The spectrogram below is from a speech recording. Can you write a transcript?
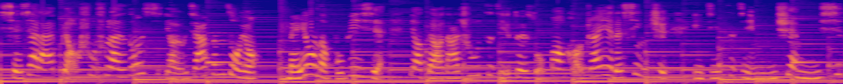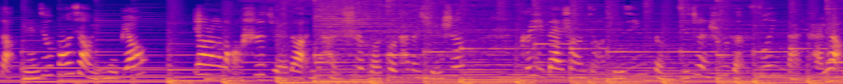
写下来表述出来的东西要有加分作用。没用的不必写，要表达出自己对所报考专业的兴趣，以及自己明确明晰的研究方向与目标。要让老师觉得你很适合做他的学生，可以带上奖学金、等级证书等缩印版材料。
